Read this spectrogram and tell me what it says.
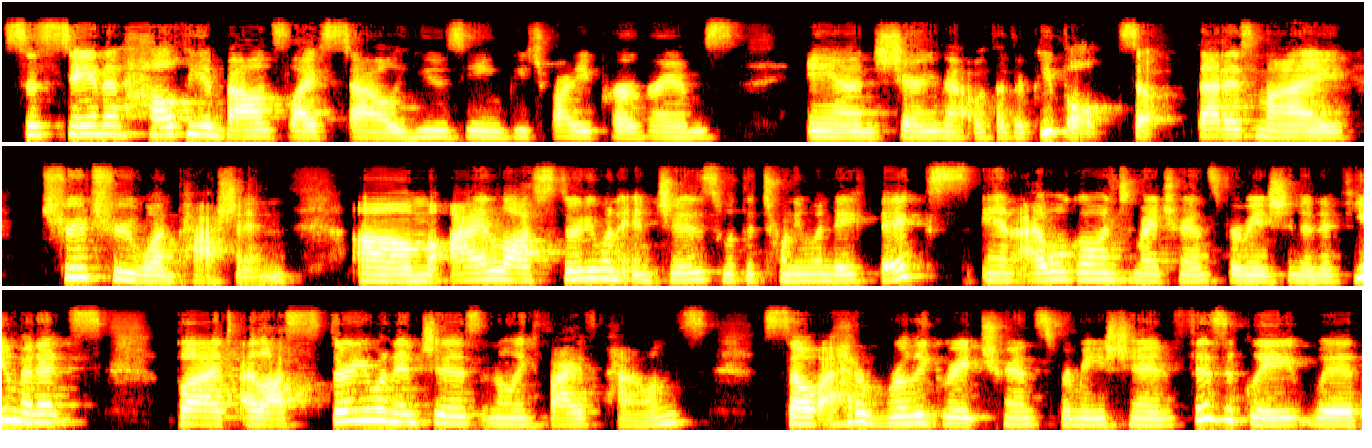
sustain a healthy and balanced lifestyle using Beachbody programs and sharing that with other people. So that is my true, true one passion. Um, I lost 31 inches with the 21 day fix, and I will go into my transformation in a few minutes. But I lost 31 inches and only five pounds. So I had a really great transformation physically with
